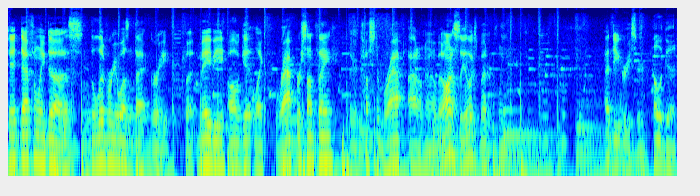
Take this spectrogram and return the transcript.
It definitely does. The livery wasn't that great, but maybe I'll get like wrap or something, like a custom wrap. I don't know, but honestly, it looks better clean. That degreaser, hella good.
